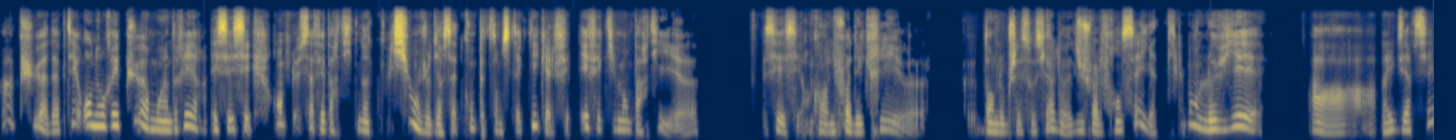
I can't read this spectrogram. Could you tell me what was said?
pas pu adapter. On aurait pu amoindrir et c'est en plus ça fait partie de notre mission. Je veux dire cette compétence technique, elle fait effectivement partie, heu, c'est encore une fois décrit, dans l'objet social, heu, du cheval français. Il y a tellement de leviers à exercer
